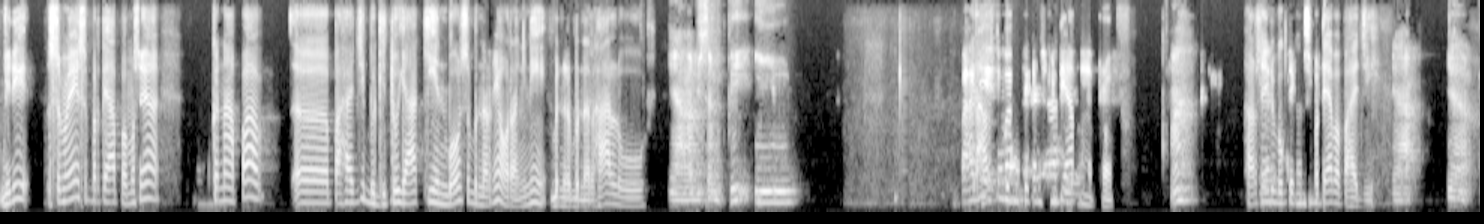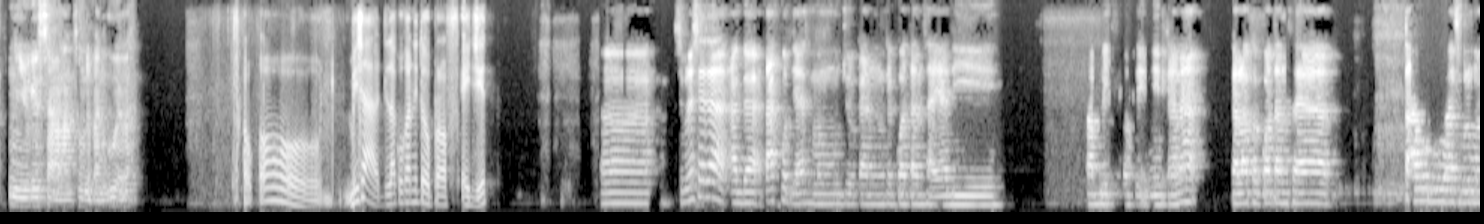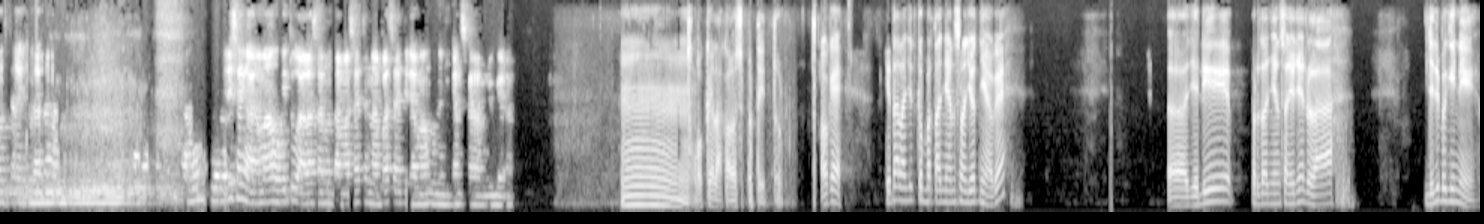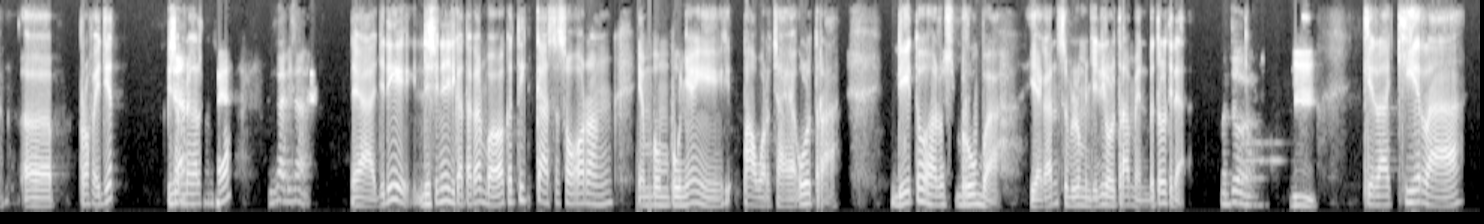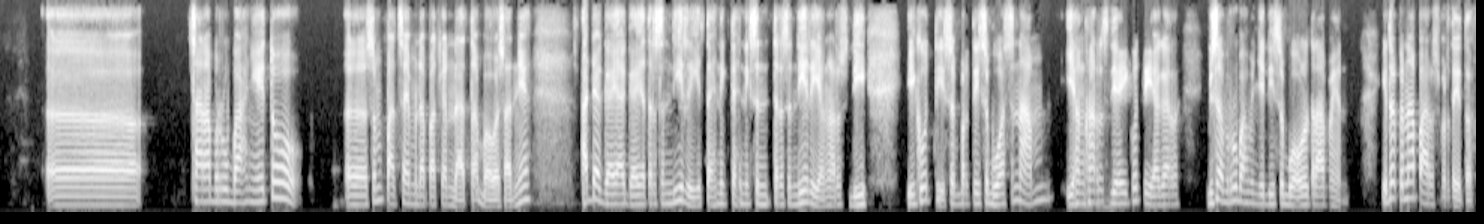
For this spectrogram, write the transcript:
Jadi sebenarnya seperti apa? Maksudnya kenapa eh, Pak Haji begitu yakin bahwa sebenarnya orang ini benar-benar halu? ya nggak bisa buktiin Pak Haji Harus coba dibuktikan seperti apa, Prof? Hah? Harusnya Ya. dibuktikan seperti apa, Pak Haji? ya ya nunjukin secara langsung depan gue lah Oh, oh, bisa dilakukan itu, Prof. Ejit? Eh, sebenarnya saya agak takut ya memunculkan kekuatan saya di publik seperti ini karena kalau kekuatan saya tahu duluan sebelum monster itu datang jadi saya nggak mau itu alasan utama saya kenapa saya tidak mau menunjukkan sekarang juga Hmm, oke lah kalau seperti itu. Oke, kita lanjut ke pertanyaan selanjutnya, oke? Eh, jadi pertanyaan selanjutnya adalah, jadi begini, eh, Prof. Ejit bisa Ya. mendengar suara saya? bisa bisa Ya, jadi di sini dikatakan bahwa ketika seseorang yang mempunyai power cahaya ultra, dia itu harus berubah, ya kan, sebelum menjadi Ultraman, betul tidak? betul Hmm. Kira-kira eh cara berubahnya itu eh, sempat saya mendapatkan data bahwasannya ada gaya-gaya tersendiri, teknik-teknik sen- tersendiri yang harus diikuti seperti sebuah senam yang harus dia ikuti agar bisa berubah menjadi sebuah Ultraman. Itu kenapa harus seperti itu?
